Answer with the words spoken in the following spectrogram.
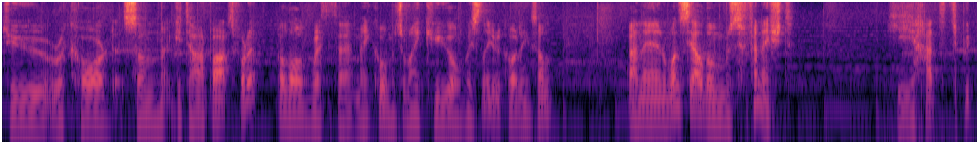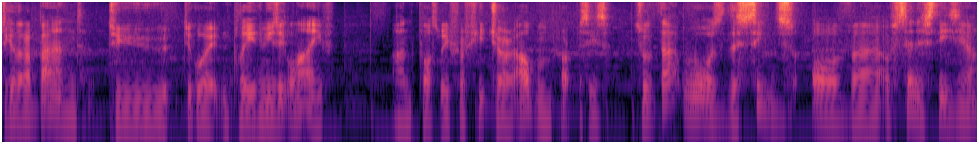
to record some guitar parts for it, along with uh, Mike Holmes from IQ, obviously, recording some. And then once the album was finished, he had to put together a band to to go out and play the music live, and possibly for future album purposes. So that was the seeds of uh, of Synaesthesia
